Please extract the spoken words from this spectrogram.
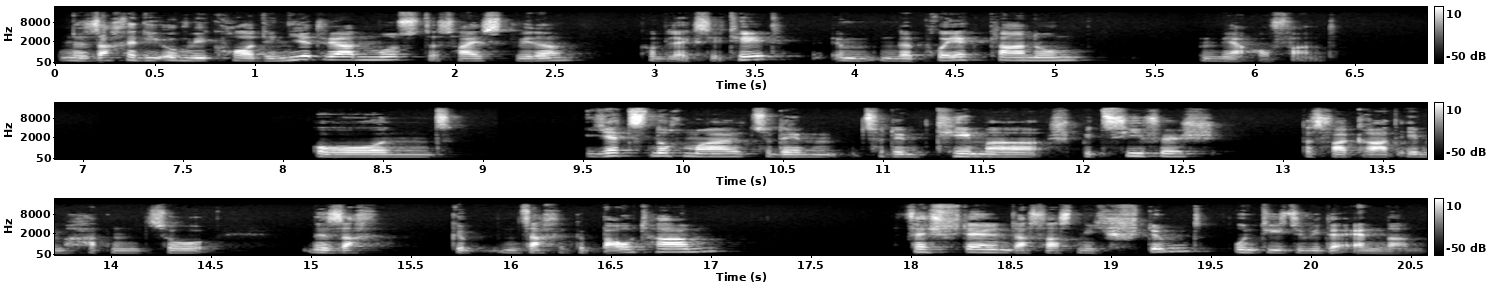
eine Sache, die irgendwie koordiniert werden muss. Das heißt wieder, Komplexität in der Projektplanung, mehr Aufwand. Und jetzt nochmal zu dem, zu dem Thema spezifisch, das wir gerade eben hatten, so eine Sache, eine Sache gebaut haben, feststellen, dass was nicht stimmt und diese wieder ändern.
